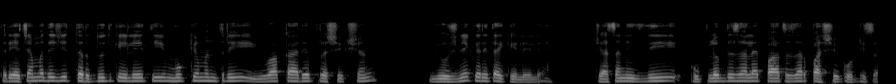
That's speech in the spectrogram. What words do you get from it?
तर याच्यामध्ये जी तरतूद केली आहे ती मुख्यमंत्री युवा कार्य प्रशिक्षण योजनेकरिता केलेली आहे. ज्याचा निधी उपलब्ध झाला आहे पाच हजार पाचशे कोटीचा.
